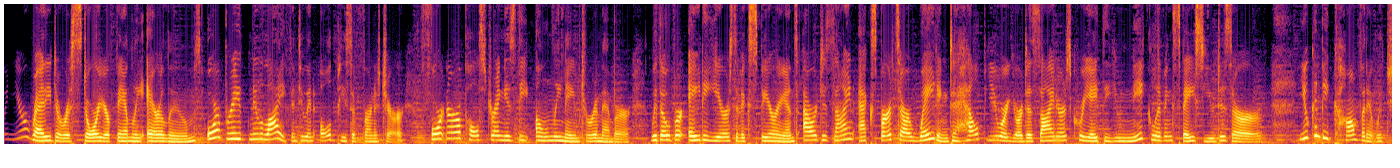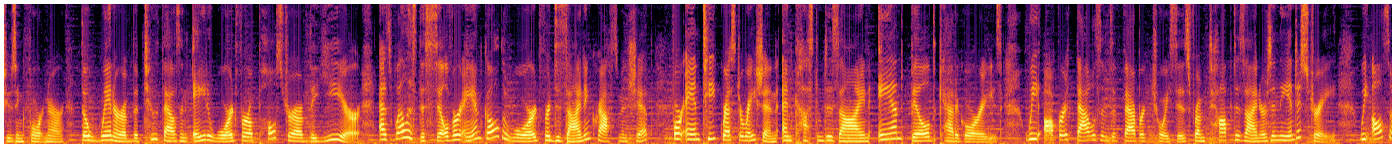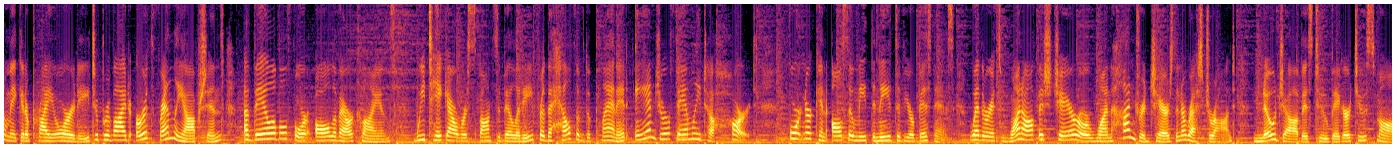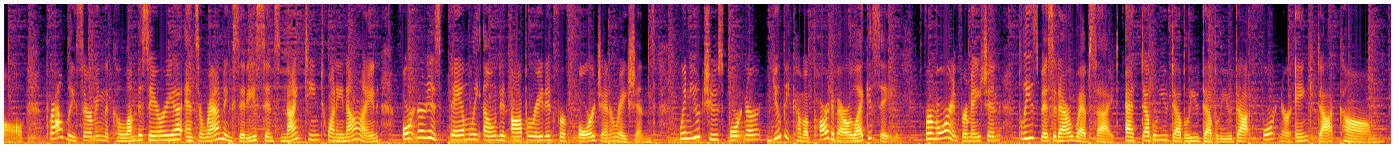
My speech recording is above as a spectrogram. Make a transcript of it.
When you're ready to restore your family heirlooms or breathe new life into an old piece of furniture, Fortner Upholstering is the only name to remember. With over 80 years of experience, our design experts are waiting to help you or your designers create the unique living space you deserve. You can be confident with choosing Fortner, the winner of the 2008 award for Upholsterer of the Year, as well as the Silver and Gold Award for Design and Craftsmanship for Antique Restoration and Custom Design and Build categories. We offer thousands of fabric choices from top designers in the industry. We also make it a priority to provide earth friendly options available for all of our clients. We take our responsibility for the health of the planet and your family to heart. Fortner can also meet the needs of your business, whether it's one office chair or 100 chairs in a restaurant. No job is too big or too small. Proudly serving the Columbus area and surrounding cities since 1929, Fortner is family owned and operated for four generations. When you choose Fortner, you become a part of our legacy. For more information, please visit our website at www.fortnerinc.com.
